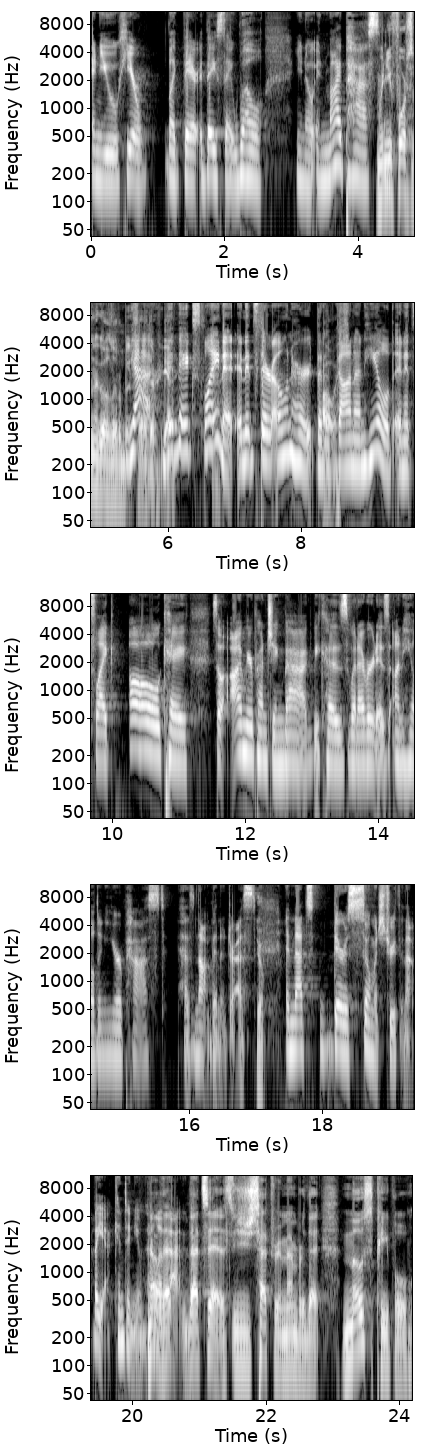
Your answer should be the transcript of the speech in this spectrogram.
and you hear like they they say, well, you know, in my past, When you force them to go a little bit yeah, further. Yeah. Then they explain it, and it's their own hurt that Always. have gone unhealed, and it's like, oh, okay, so I'm your punching bag because whatever it is unhealed in your past has not been addressed. Yep. And that's there is so much truth in that. But yeah, continue. I No, love that, that. that's it. You just have to remember that most people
